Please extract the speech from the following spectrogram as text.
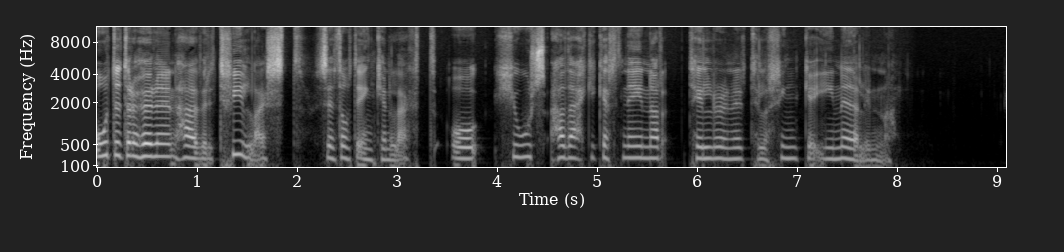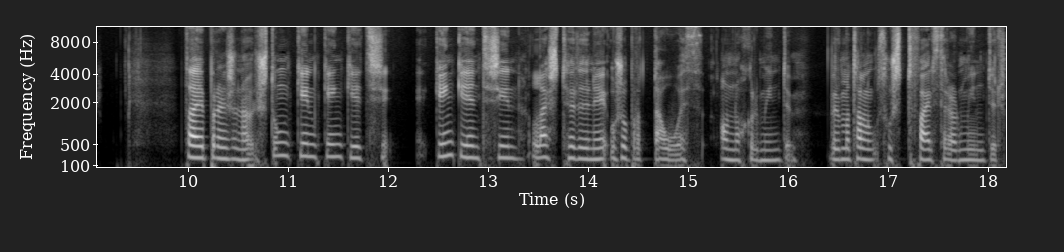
Útidurahörðin hafði verið tvílæst sem þótti einkennlegt og hjús hafði ekki gert neinar tilraunir til að ringja í neðalínuna. Það er bara eins og hann hafi verið stungin, gengið, gengið inn til sín, læst hörðinni og svo bara dáið á nokkur mínútum. Við erum að tala um þú veist tvær, þrjár mínútur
